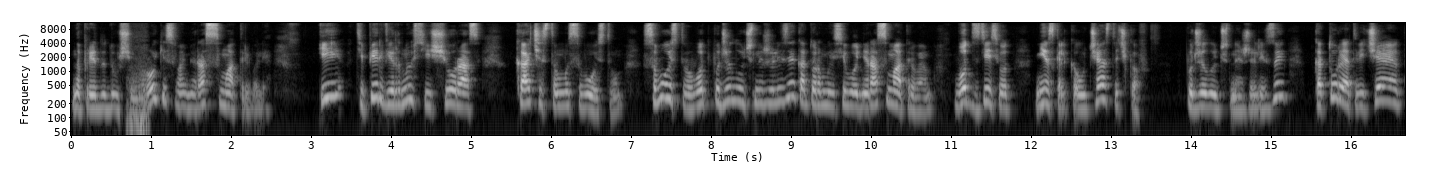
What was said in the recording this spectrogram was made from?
на предыдущем уроке с вами рассматривали. И теперь вернусь еще раз качествам и свойствам. Свойства вот поджелудочной железе, которую мы сегодня рассматриваем, вот здесь вот несколько участочков поджелудочной железы, которые отвечают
